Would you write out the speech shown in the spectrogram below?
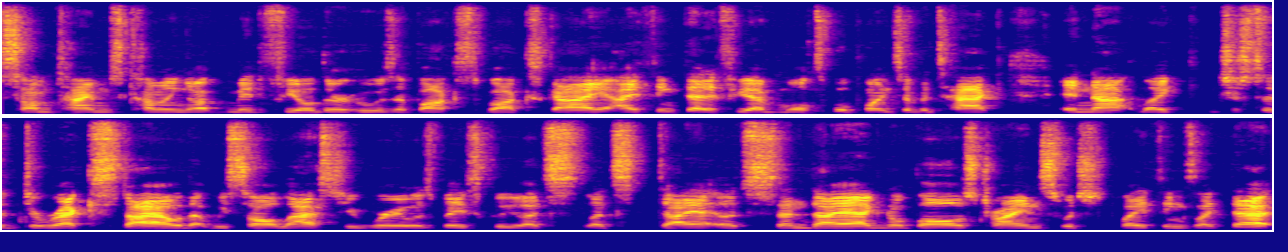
sometimes coming up midfielder who is a box to box guy. I think that if you have multiple points of attack and not like just a direct style that we saw last year where it was basically let's let's let's send diagonal balls, try and switch to play things like that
